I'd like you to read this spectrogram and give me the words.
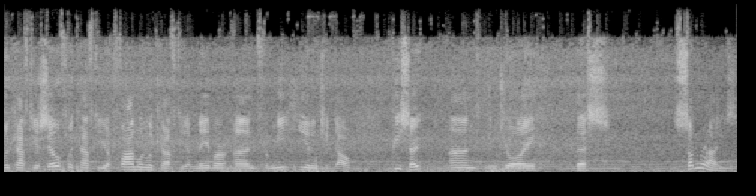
look after yourself, look after your family, look after your neighbour and from me here in Qingdao, peace out and enjoy this sunrise.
